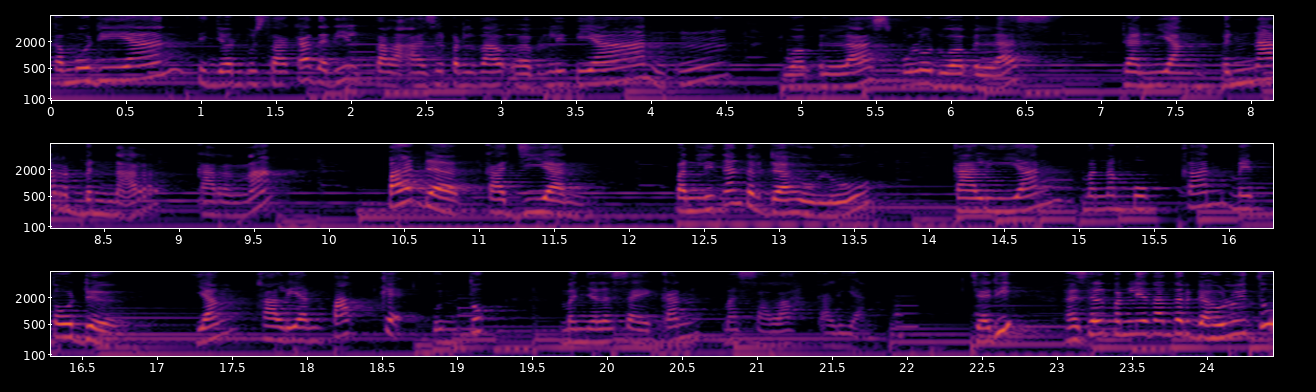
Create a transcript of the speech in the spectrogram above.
Kemudian tinjauan pustaka tadi telah hasil penelitian hmm, 12 10 12 dan yang benar-benar karena pada kajian penelitian terdahulu kalian menemukan metode yang kalian pakai untuk menyelesaikan masalah kalian. Jadi, hasil penelitian terdahulu itu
